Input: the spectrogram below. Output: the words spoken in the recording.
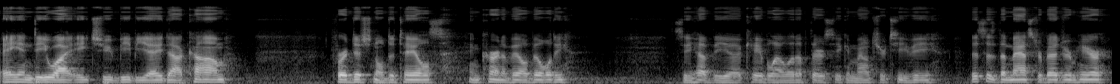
A-N-D-Y-H-U-B-B-A dot com for additional details and current availability. So you have the uh, cable outlet up there so you can mount your TV. This is the master bedroom here.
